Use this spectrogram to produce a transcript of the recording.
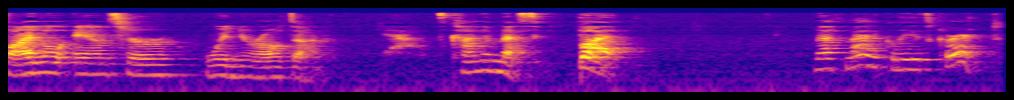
final answer when you're all done. Yeah, it's kind of messy, but mathematically it's correct.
